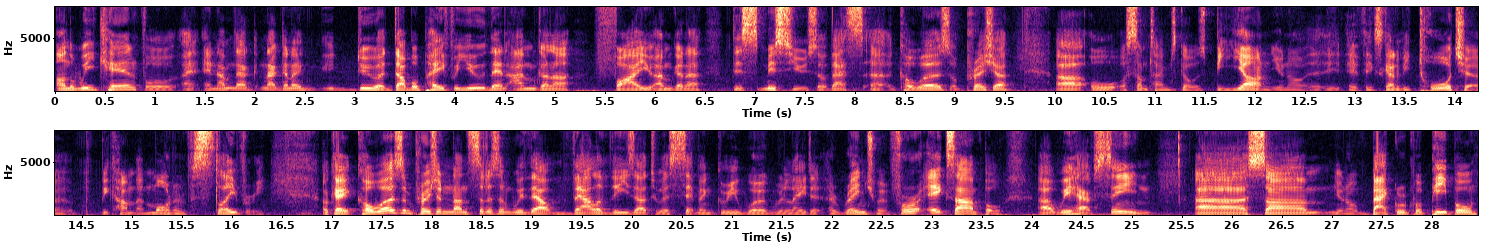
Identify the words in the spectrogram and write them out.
on the weekend for, and I'm not not gonna do a double pay for you, then I'm gonna fire you. I'm gonna dismiss you. So that's uh, coerce or pressure, uh, or, or, sometimes goes beyond. You know, if it's gonna be torture, become a modern slavery. Okay, coerce and pressure non-citizen without valid visa to accept and agree work-related arrangement. For example, uh, we have seen uh, some you know back group of people.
